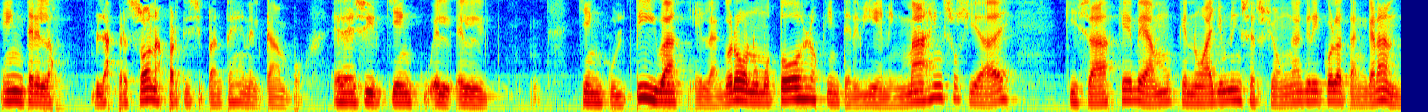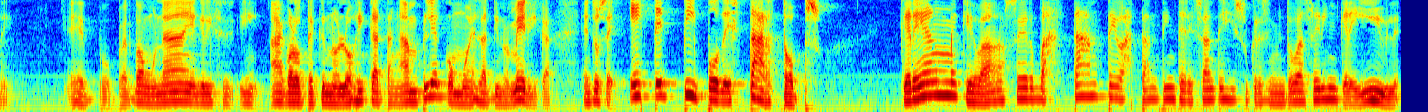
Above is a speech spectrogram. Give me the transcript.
entre las, las personas participantes en el campo es decir quien el, quien cultiva, el agrónomo, todos los que intervienen, más en sociedades quizás que veamos que no haya una inserción agrícola tan grande, eh, perdón, una agrotecnológica tan amplia como es Latinoamérica. Entonces, este tipo de startups, créanme que van a ser bastante, bastante interesantes y su crecimiento va a ser increíble.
